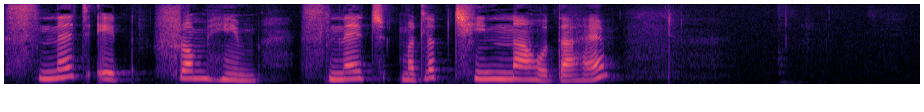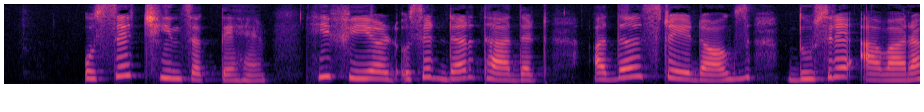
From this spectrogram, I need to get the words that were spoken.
snatch it from him snatch मतलब छीनना होता है। उससे छीन सकते हैं। ही फियर्ड उसे डर था दैट अदर स्टे डॉग्स दूसरे आवारा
